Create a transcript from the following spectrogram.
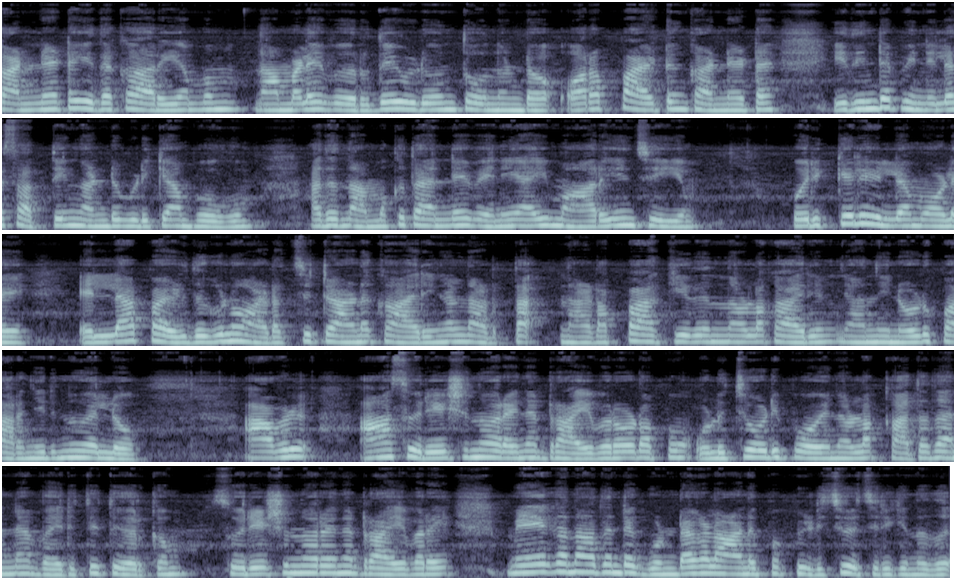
കണ്ണേട്ട ഇതൊക്കെ അറിയുമ്പം നമ്മളെ വെറുതെ വിടുമെന്ന് തോന്നുന്നുണ്ടോ? ഉറപ്പായിട്ടും കണ്ണേട്ടൻ ഇതിന്റെ പിന്നിലെ സത്യം കണ്ടുപിടിക്കാൻ പോകും. അത് നമുക്ക് തന്നെ വിനയായി മാറുകയും ചെയ്യും. ഒരിക്കലും ഇല്ല മോളെ എല്ലാ പഴുതുകളും അടച്ചിട്ടാണ് കാര്യങ്ങൾ നടത്ത നടപ്പാക്കിയതെന്നുള്ള കാര്യം ഞാൻ നിന്നോട് പറഞ്ഞിരുന്നുവല്ലോ. അവൾ ആ സുരേഷ് എന്ന് പറയുന്ന ഡ്രൈവറോടൊപ്പം ഒളിച്ചോടി പോയെന്നുള്ള കഥ തന്നെ വരുത്തി തീർക്കും. സുരേഷ് എന്ന് പറയുന്ന ഡ്രൈവറെ മേഘനാഥന്റെ ഗുണ്ടകളാണ് ഇപ്പോൾ പിടിച്ചു വച്ചിരിക്കുന്നത്.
